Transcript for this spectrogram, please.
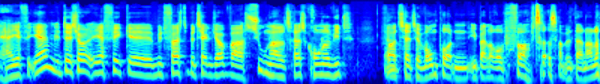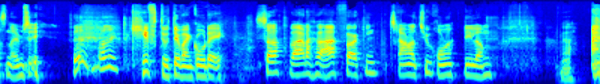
Ja, jeg fik, ja, det er sjovt. Jeg fik, øh, mit første betalte job var 750 kroner hvidt for ja. at tage til vognporten i Ballerup for at optræde sammen med Dan Andersen og MC. Se. Kæft du, det var en god dag. Så var der bare fucking 320 kroner lige i lommen. Ja.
